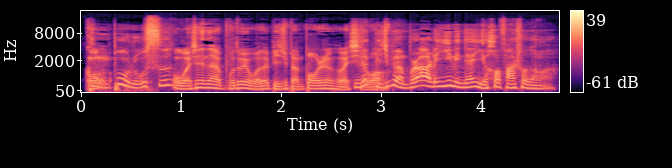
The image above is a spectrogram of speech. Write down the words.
恐怖如斯。我现在不对我的笔记本抱任何希望你的笔记。本不是二零一零年以后发售的吗？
